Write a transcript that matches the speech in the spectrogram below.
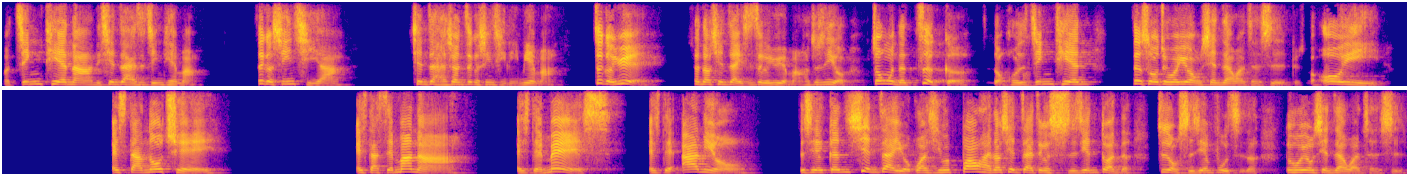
么今天呐？你现在还是今天嘛？这个星期呀，现在还算这个星期里面嘛？这个月算到现在也是这个月嘛？就是有中文的这个这种，或是今天，这时候就会用现在完成式，比如说 hoy, esta noche, esta semana, este mes, este año。这些跟现在有关系，会包含到现在这个时间段的这种时间副词呢，都会用现在完成式。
